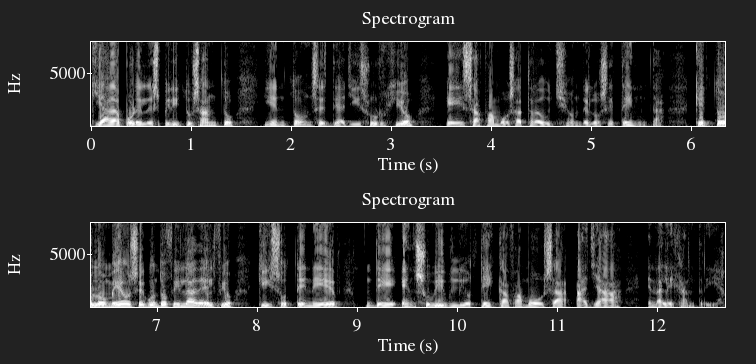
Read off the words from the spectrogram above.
guiada por el Espíritu Santo y entonces de allí surgió esa famosa traducción de los 70 que Ptolomeo II Filadelfio quiso tener de en su biblioteca famosa allá en Alejandría.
